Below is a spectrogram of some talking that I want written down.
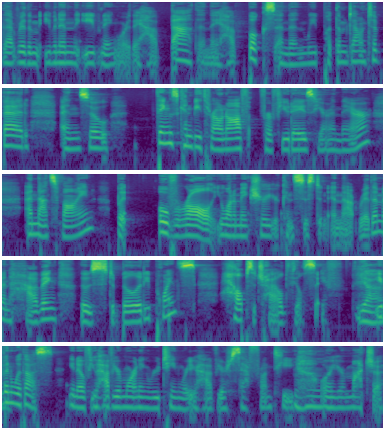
that rhythm even in the evening where they have bath and they have books and then we put them down to bed. And so things can be thrown off for a few days here and there, and that's fine, but overall, you want to make sure you're consistent in that rhythm and having those stability points helps a child feel safe. Yeah. Even with us, you know, if you have your morning routine where you have your saffron tea mm-hmm. or your matcha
